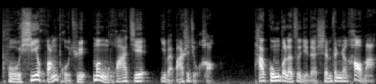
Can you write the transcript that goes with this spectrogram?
浦西黄浦区梦花街一百八十九号。他公布了自己的身份证号码。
